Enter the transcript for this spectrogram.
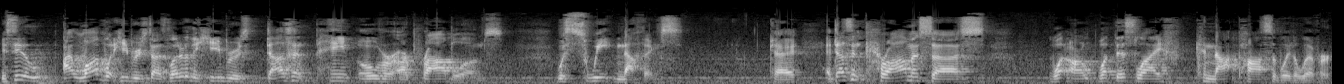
You see, I love what Hebrews does. Literally, Hebrews doesn't paint over our problems with sweet nothings, okay? It doesn't promise us what, our, what this life cannot possibly deliver,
